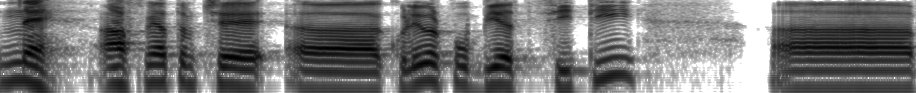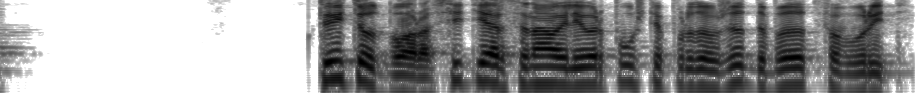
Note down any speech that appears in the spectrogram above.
Не, аз мятам, че а, ако Ливърпул бият Сити, а, трите отбора, Сити, Арсенал и Ливърпул ще продължат да бъдат фаворити.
